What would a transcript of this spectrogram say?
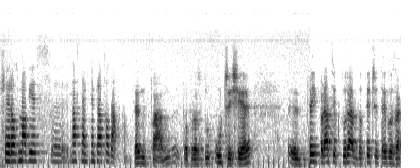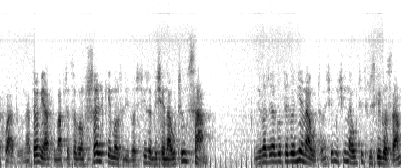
przy rozmowie z y, następnym pracodawcą. ten pan po prostu uczy się tej pracy, która dotyczy tego zakładu. Natomiast ma przed sobą wszelkie możliwości, żeby się nauczył sam. Ponieważ ja go tego nie nauczę. On się musi nauczyć wszystkiego sam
